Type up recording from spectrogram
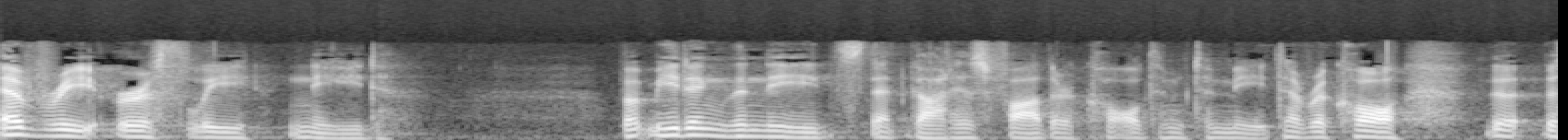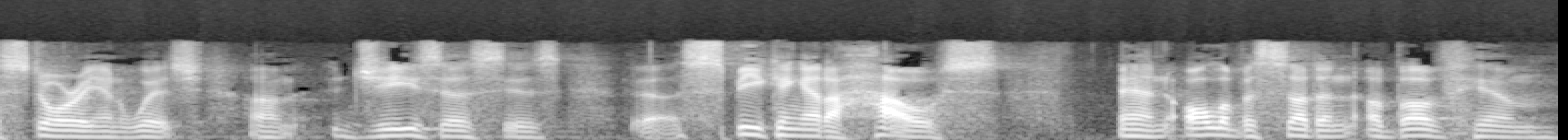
every earthly need but meeting the needs that God his Father called him to meet. I recall the, the story in which um, Jesus is uh, speaking at a house, and all of a sudden, above him,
